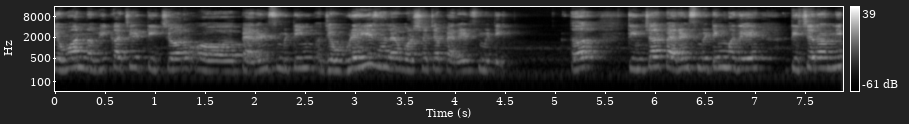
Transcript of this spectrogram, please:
तेव्हा नविकाची टीचर पॅरेंट्स मिटिंग जेवढ्याही झाल्या वर्षाच्या पॅरेंट्स मिटिंग तर तीन चार पॅरेंट्स मिटिंगमध्ये टीचरांनी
